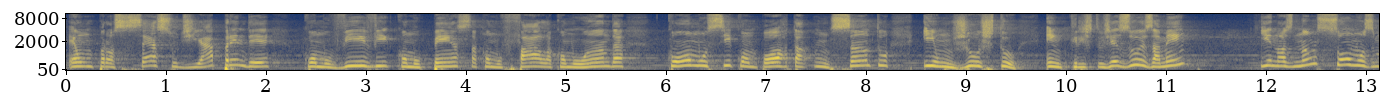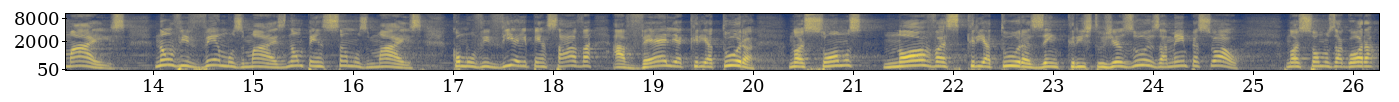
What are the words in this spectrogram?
é um processo de aprender como vive, como pensa, como fala, como anda, como se comporta um santo e um justo em Cristo Jesus. Amém? E nós não somos mais, não vivemos mais, não pensamos mais como vivia e pensava a velha criatura. Nós somos novas criaturas em Cristo Jesus. Amém, pessoal? Nós somos agora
